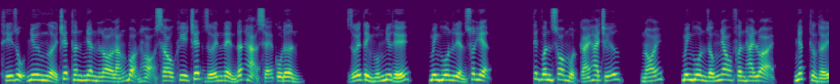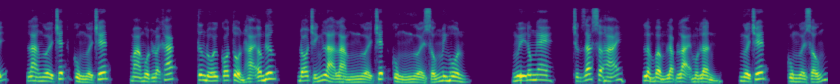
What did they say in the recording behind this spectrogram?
thí dụ như người chết thân nhân lo lắng bọn họ sau khi chết dưới nền đất hạ sẽ cô đơn. Dưới tình huống như thế, minh hôn liền xuất hiện. Tiết Vân so một cái hai chữ, nói, minh hôn giống nhau phân hai loại, nhất thường thấy, là người chết cùng người chết, mà một loại khác, tương đối có tổn hại âm đức, đó chính là làm người chết cùng người sống minh hôn. Ngụy Đông nghe, trực giác sợ hãi, lẩm bẩm lặp lại một lần, người chết, cùng người sống.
